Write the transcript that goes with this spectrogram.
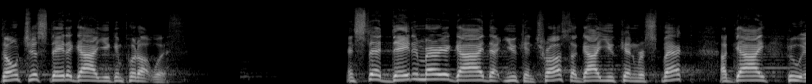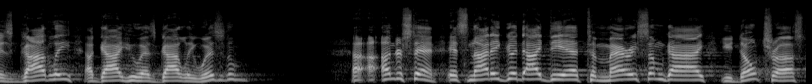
Don't just date a guy you can put up with. Instead, date and marry a guy that you can trust, a guy you can respect, a guy who is godly, a guy who has godly wisdom. Uh, uh, understand, it's not a good idea to marry some guy you don't trust,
